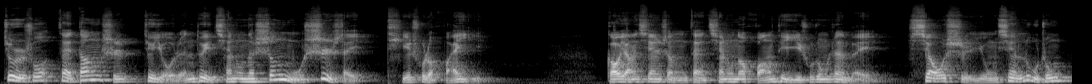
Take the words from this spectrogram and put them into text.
就是说，在当时就有人对乾隆的生母是谁提出了怀疑。高阳先生在《乾隆的皇帝》一书中认为，《萧氏永献录》中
